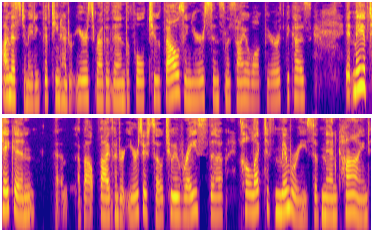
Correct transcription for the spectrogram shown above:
I'm estimating 1500 years rather than the full 2000 years since Messiah walked the earth because it may have taken uh, about 500 years or so to erase the collective memories of mankind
